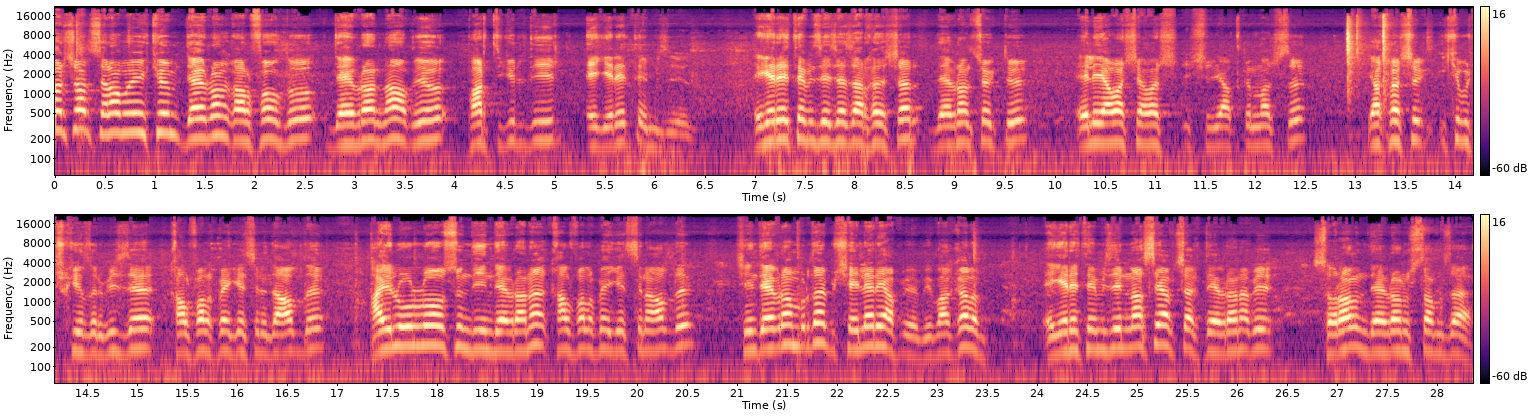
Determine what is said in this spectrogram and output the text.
Arkadaşlar selamünaleyküm. Devran kalfa oldu. Devran ne yapıyor? Partikül değil, egere temizliyoruz. Egereyi temizleyeceğiz arkadaşlar. Devran söktü. Eli yavaş yavaş işi yatkınlaştı. Yaklaşık iki buçuk yıldır bizde kalfalık belgesini de aldı. Hayırlı uğurlu olsun deyin Devran'a. Kalfalık belgesini aldı. Şimdi Devran burada bir şeyler yapıyor. Bir bakalım. Egere temizliğini nasıl yapacak Devran'a bir soralım Devran ustamıza.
